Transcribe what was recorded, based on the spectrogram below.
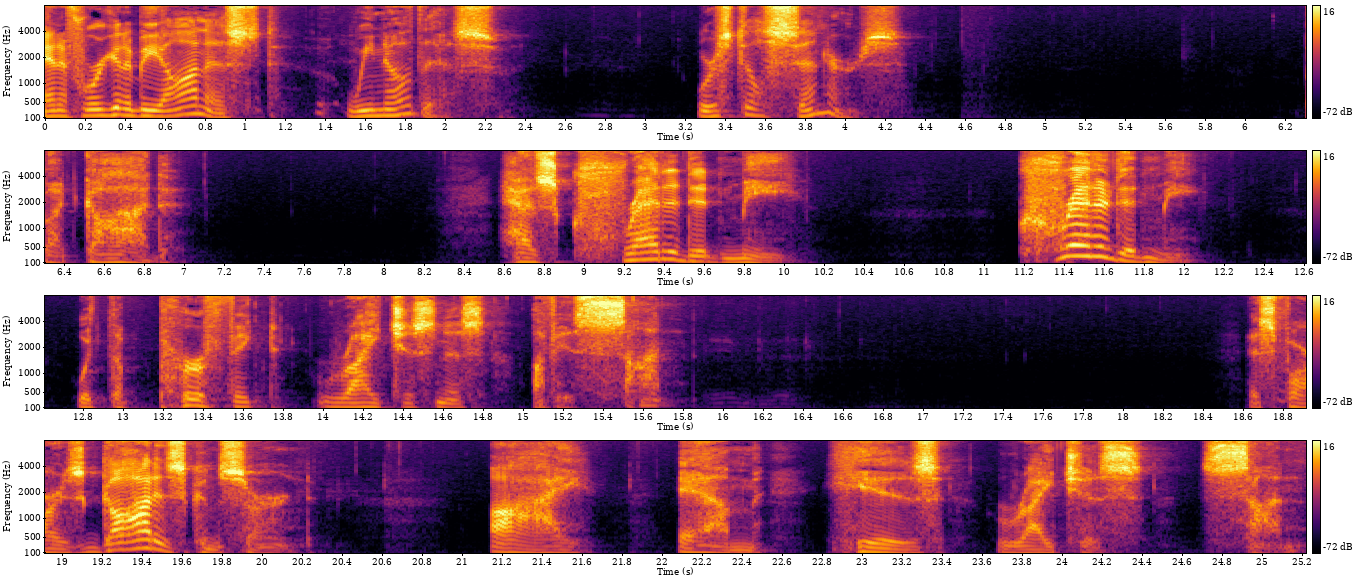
And if we're going to be honest, we know this. We're still sinners. But God has credited me, credited me with the perfect righteousness of His Son. As far as God is concerned, I am His righteous Son.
